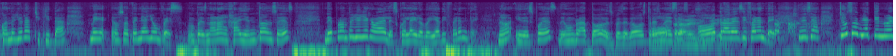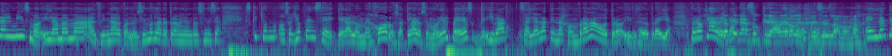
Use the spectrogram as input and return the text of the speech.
cuando yo era chiquita, me, o sea, tenía yo un pez, un pez naranja, y entonces de pronto yo llegaba de la escuela y lo veía diferente, ¿no? Y después de un rato, después de dos, tres meses, otra vez diferente. Y decía, yo sabía que no era el mismo. Y la mamá, al final, cuando hicimos la retroalimentación, decía, es que yo no, o sea, yo pensé que era lo mejor. O sea, claro, se moría el pez, iba, salía a la tienda, compraba otro y se lo traía. Pero claro, ya tenía su criadero de peces la mamá. El día que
